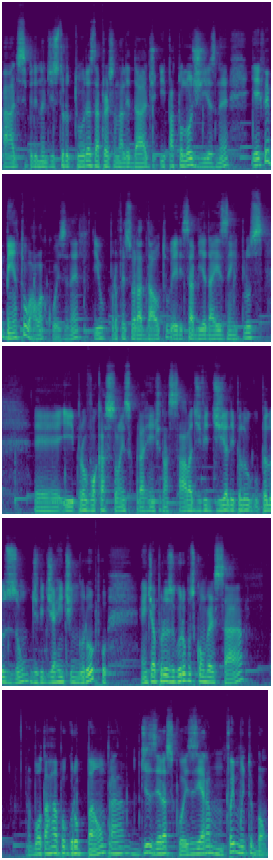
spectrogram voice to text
a disciplina de estruturas da personalidade e patologias, né? E aí foi bem atual a coisa, né? E o professor Adalto, ele sabia dar exemplos é, e provocações pra gente na sala, dividia ali pelo, pelo Zoom, dividia a gente em grupo, a gente ia pros grupos conversar, voltava pro grupão para dizer as coisas e era foi muito bom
